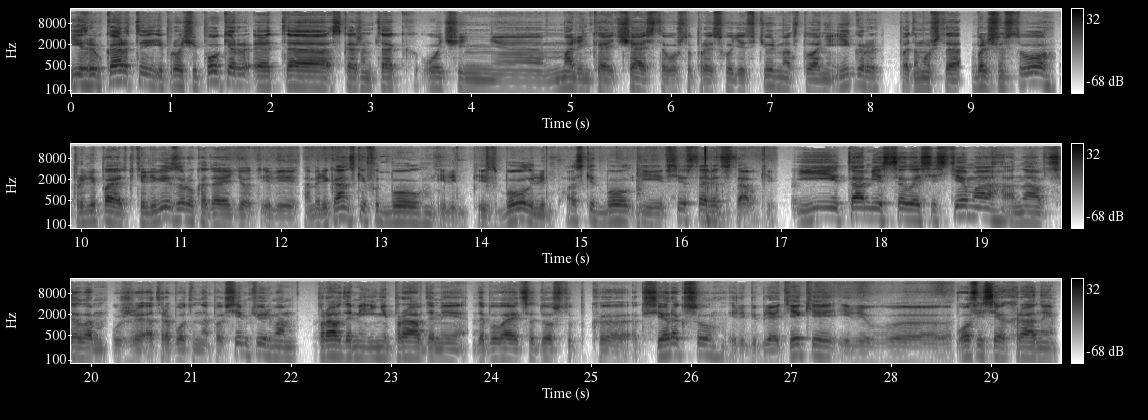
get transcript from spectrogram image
Игры в карты и прочий покер – это, скажем так, очень э, маленькая часть того, что происходит в тюрьмах в плане игр, потому что большинство прилипает к телевизору, когда идет или американский футбол, или бейсбол, или баскетбол, и все ставят ставки. И там есть целая система, она в целом уже отработана по всем тюрьмам. Правдами и неправдами добывается доступ к ксероксу или библиотеке, или в э, офисе охраны.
